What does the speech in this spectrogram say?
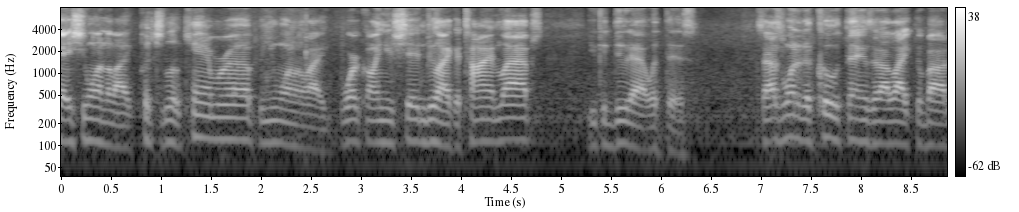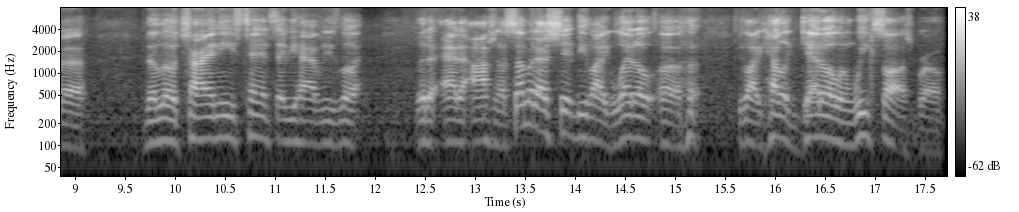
case you want to like put your little camera up and you want to like work on your shit and do like a time lapse, you could do that with this. So that's one of the cool things that I liked about uh the little Chinese tents they be having these little little added options. Now, some of that shit be like ghetto, uh, be like hella ghetto and weak sauce, bro.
